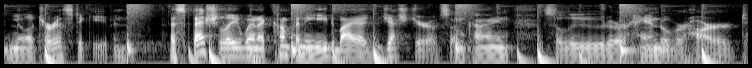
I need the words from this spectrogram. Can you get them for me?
militaristic even especially when accompanied by a gesture of some kind, salute or hand over heart.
